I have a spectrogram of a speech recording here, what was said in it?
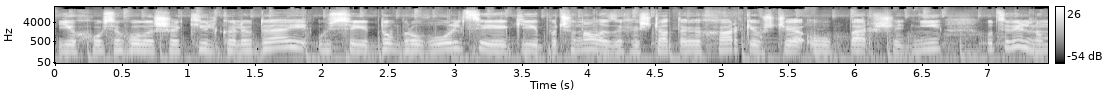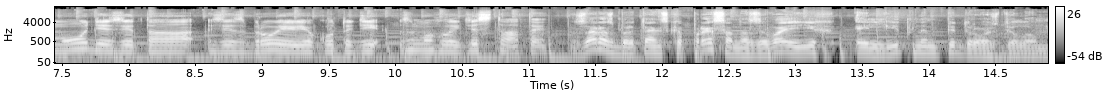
Їх усього лише кілька людей. Усі добровольці, які починали захищати Харків ще у перші дні у цивільному одязі та зі зброєю, яку тоді змогли дістати. Зараз британська преса називає їх елітним підрозділом.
